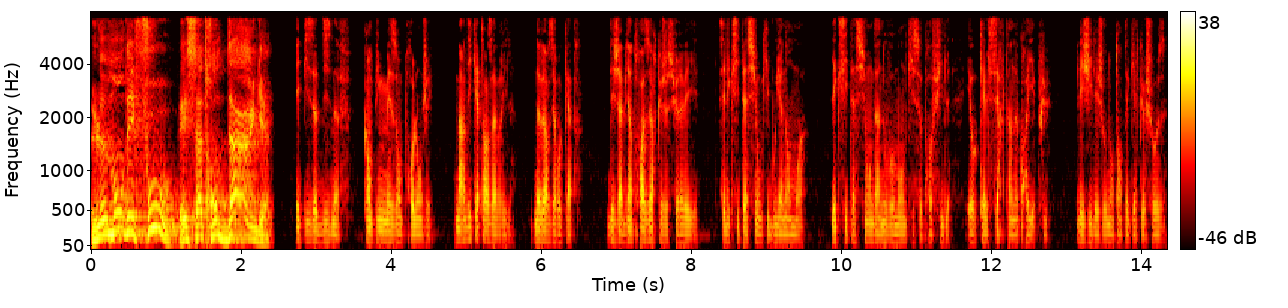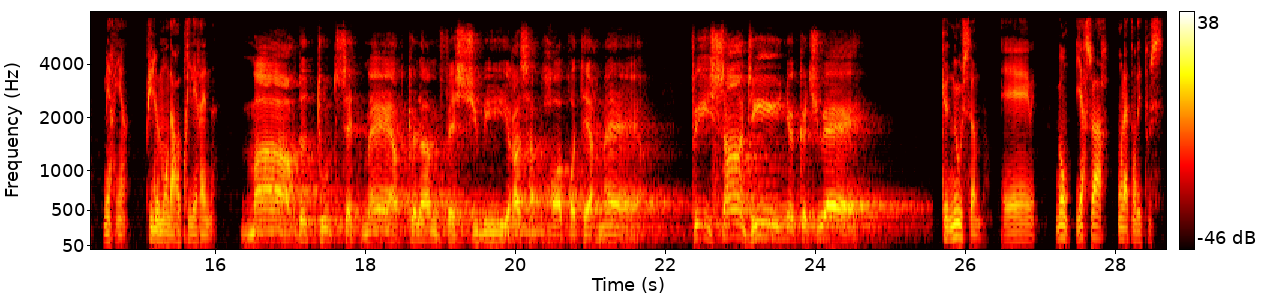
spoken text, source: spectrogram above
Le monde est fou et ça trompe dingue Épisode 19. Camping maison prolongé. Mardi 14 avril, 9h04. Déjà bien 3 heures que je suis réveillé. C'est l'excitation qui bouillonne en moi. L'excitation d'un nouveau monde qui se profile et auquel certains ne croyaient plus. Les gilets jaunes ont tenté quelque chose, mais rien. Puis le monde a repris les rênes. Marre de toute cette merde que l'homme fait subir à sa propre terre-mère. Fils indigne que tu es. Que nous sommes. Eh oui. Bon, hier soir, on l'attendait tous.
